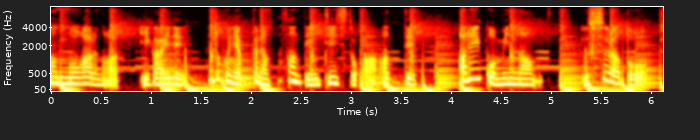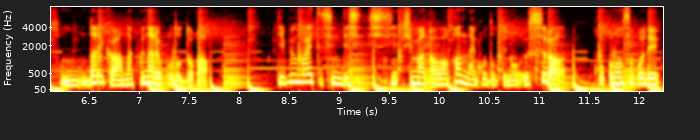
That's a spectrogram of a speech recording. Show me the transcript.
反応があるのが意外で特にやっぱり3.11とかあってあれ以降みんなうっすらとその誰かが亡くなることとか自分がいつ死んでしまうか分かんないことっていうのをうっすら心の底で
